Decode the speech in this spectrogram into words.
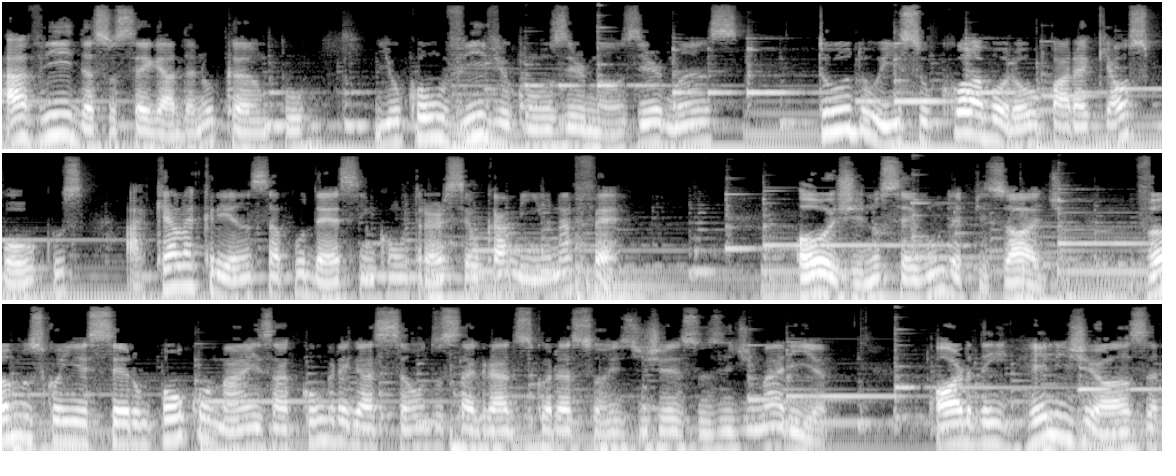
a vida sossegada no campo e o convívio com os irmãos e irmãs tudo isso colaborou para que aos poucos aquela criança pudesse encontrar seu caminho na fé. Hoje, no segundo episódio, vamos conhecer um pouco mais a Congregação dos Sagrados Corações de Jesus e de Maria, ordem religiosa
